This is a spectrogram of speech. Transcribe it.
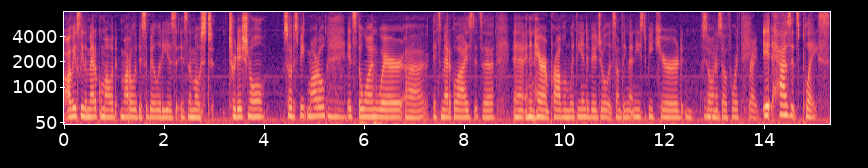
obviously the medical mod- model of disability is is the most traditional so to speak model. It's the one where uh, it's medicalized. It's a, a an inherent problem with the individual. It's something that needs to be cured, and so on and so forth. Right. It has its place.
